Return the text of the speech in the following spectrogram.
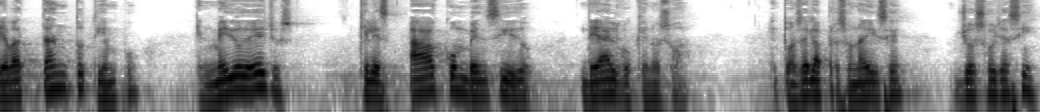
lleva tanto tiempo en medio de ellos que les ha convencido de algo que no son. Entonces la persona dice, yo soy así.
